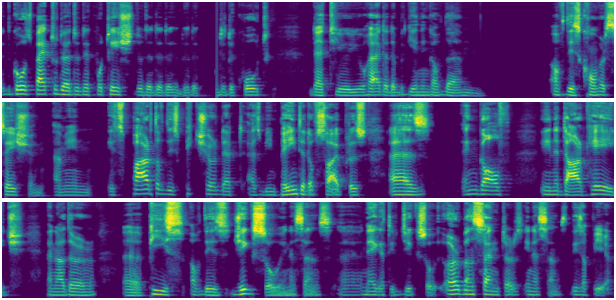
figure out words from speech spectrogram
it goes back to the to the quotation to the the, the, the, the quote that you you had at the beginning of the of this conversation. I mean, it's part of this picture that has been painted of Cyprus as engulfed in a dark age, another uh, piece of this jigsaw, in a sense, uh, negative jigsaw. Urban centers, in a sense, disappear.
